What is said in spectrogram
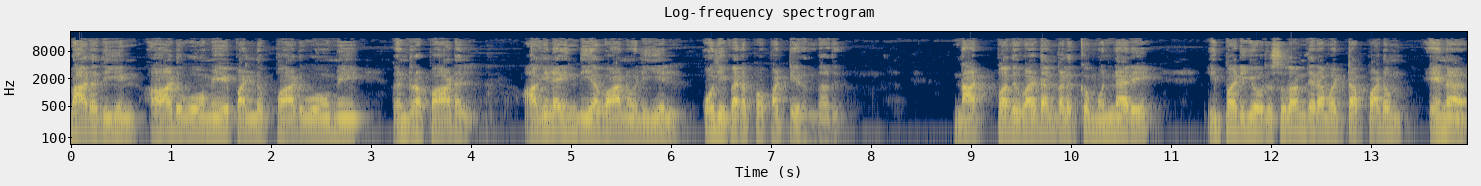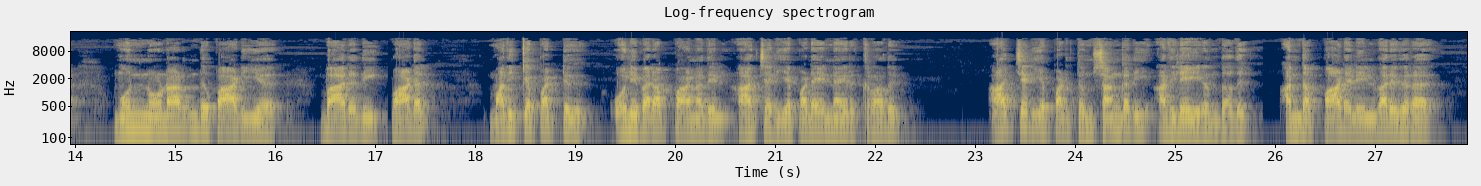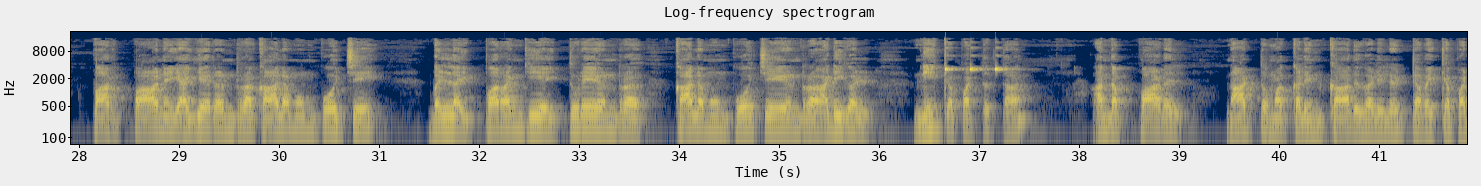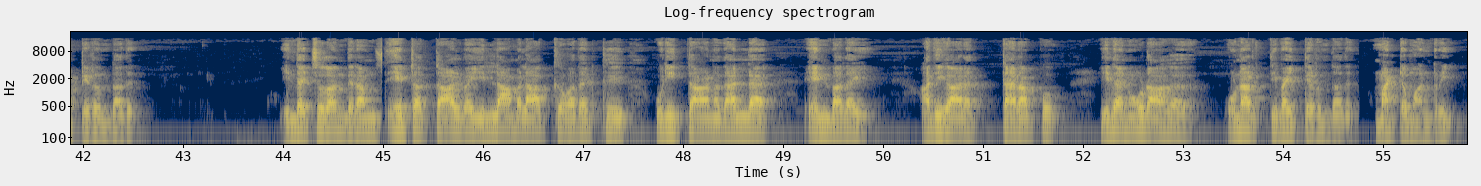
பாரதியின் ஆடுவோமே பள்ளு பாடுவோமே என்ற பாடல் அகில இந்திய வானொலியில் ஒலிபரப்பப்பட்டிருந்தது. நாற்பது வருடங்களுக்கு முன்னரே இப்படியொரு சுதந்திரம் எட்டப்படும் என முன்னுணர்ந்து பாடிய பாரதி பாடல் மதிக்கப்பட்டு ஒலிபரப்பானதில் ஆச்சரியப்பட என்ன இருக்கிறது? ஆச்சரியப்படுத்தும் சங்கதி அதிலே இருந்தது. அந்த பாடலில் வருகிற பார்ப்பானை ஐயர் என்ற காலமும் போச்சே வெள்ளை பரங்கியை துறை என்ற காலமும் போச்சே என்ற அடிகள் நீக்கப்பட்டுத்தான் அந்த பாடல் நாட்டு மக்களின் காதுகளில் எட்ட வைக்கப்பட்டிருந்தது. இந்த சுதந்திரம் ஏற்றத்தாழ்வை இல்லாமலாக்குவதற்கு உரித்தானது அல்ல என்பதை அதிகார தரப்பு இதனூடாக உணர்த்தி வைத்திருந்தது. மட்டுமன்றி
